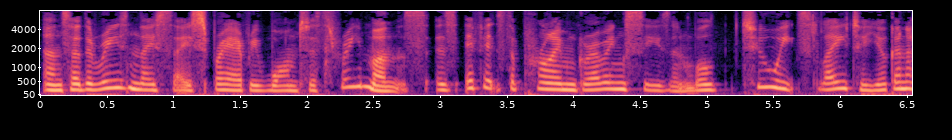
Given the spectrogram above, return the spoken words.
and so the reason they say spray every one to three months is if it's the prime growing season. Well, two weeks later you're going to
